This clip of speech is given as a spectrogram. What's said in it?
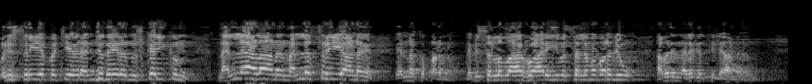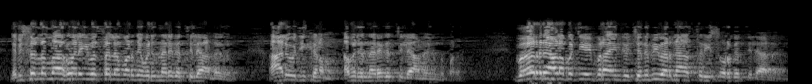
ഒരു സ്ത്രീയെ പറ്റി അവർ അഞ്ചു നേരം നിസ്കരിക്കും. നല്ല ആളാണ് നല്ല സ്ത്രീയാണ് എന്നൊക്കെ പറഞ്ഞു. നബി സല്ലല്ലാഹു അലൈഹി പറഞ്ഞു അവർ നരകത്തിലാണ്. നബി സല്ലല്ലാഹു അലൈഹി വസല്ലം പറഞ്ഞു അവർ നരകത്തിലാണ്. ആലോചിക്കണം അവർ നരകത്തിലാണ് എന്ന് പറഞ്ഞു. വേറൊരാളെ പറ്റി അഭിപ്രായം ചോദിച്ചു നബി പറഞ്ഞ ആ സ്ത്രീ സ്വർഗത്തിലാണ്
